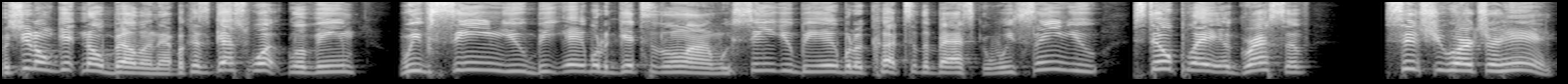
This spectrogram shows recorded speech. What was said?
but you don't get no bell in that because guess what, LaVine? We've seen you be able to get to the line. We've seen you be able to cut to the basket. We've seen you still play aggressive since you hurt your hand.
